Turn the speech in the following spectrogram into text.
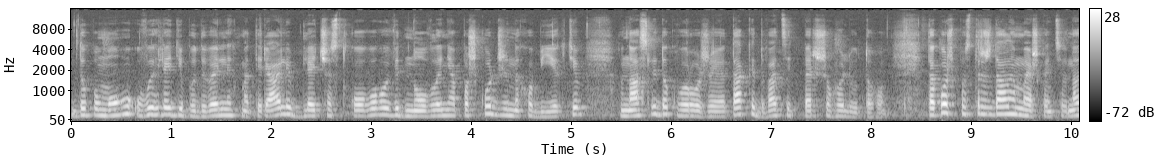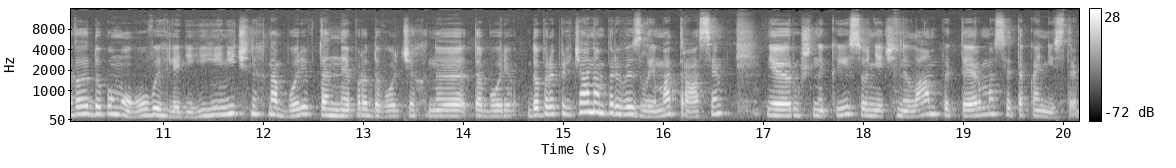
допомогу у вигляді будівельних матеріалів для часткового відновлення пошкоджених об'єктів внаслідок ворожої атаки 21 лютого. Також постраждалим мешканцям надали допомогу у вигляді гігієнічних наборів та непродовольчих е, таборів. Добропільчанам привезли матраси, е, рушники, сонячні лампи, термоси та каністри.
